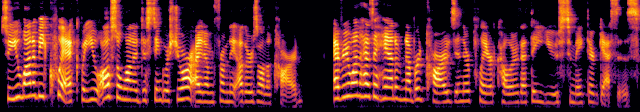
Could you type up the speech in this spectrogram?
So you want to be quick, but you also want to distinguish your item from the others on the card. Everyone has a hand of numbered cards in their player color that they use to make their guesses.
